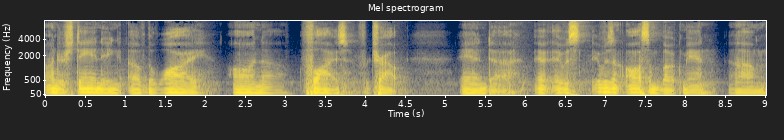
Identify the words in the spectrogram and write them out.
understanding of the why on uh, flies for trout. And uh, it, it, was it was an awesome book man. Um,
